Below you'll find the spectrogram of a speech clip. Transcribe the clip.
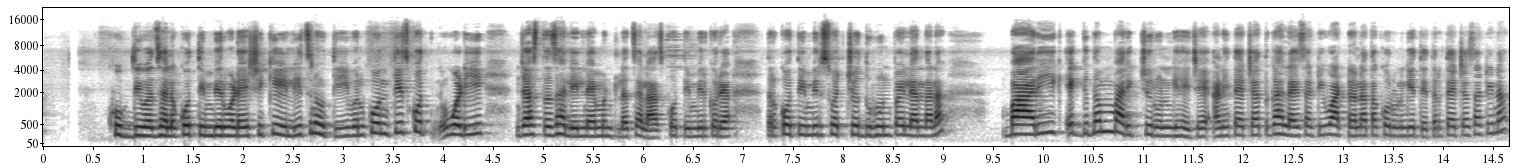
खूप दिवस झालं कोथिंबीर वडी अशी केलीच नव्हती. इवन कोणतीच को वडी जास्त झालेली नाही म्हटलं चला आज कोथिंबीर करूया. तर कोथिंबीर स्वच्छ धुवून पहिल्यांदा ना बारीक एकदम बारीक चिरून घ्यायचे आणि त्याच्यात घालायसाठी वाटण आता करून घेते. तर त्याच्यासाठी ना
